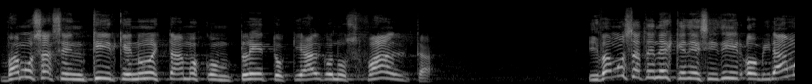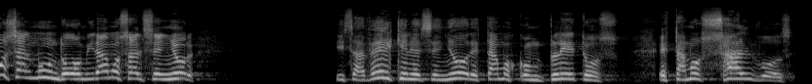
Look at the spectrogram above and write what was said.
vamos a sentir que no estamos completos, que algo nos falta. Y vamos a tener que decidir o miramos al mundo o miramos al Señor y saber que en el Señor estamos completos, estamos salvos,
